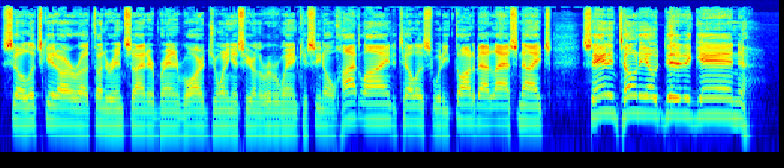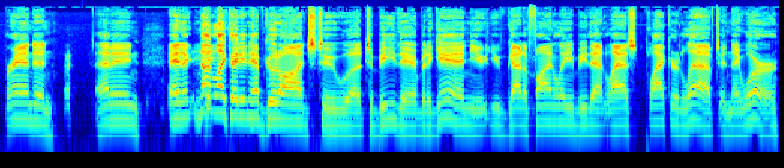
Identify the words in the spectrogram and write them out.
So let's get our uh, Thunder insider, Brandon Ward, joining us here on the Riverwind Casino Hotline to tell us what he thought about last night's San Antonio did it again. Brandon, I mean, and not like they didn't have good odds to uh, to be there, but again, you you've got to finally be that last placard left, and they were.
